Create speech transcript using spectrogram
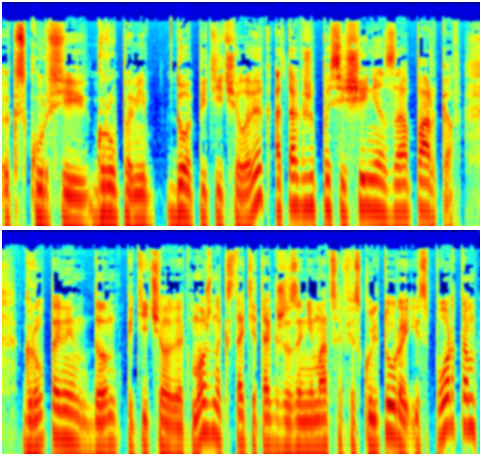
экскурсий группами до пяти человек, а также посещение зоопарков группами до пяти человек. Можно, кстати, также заниматься физкультурой и спортом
